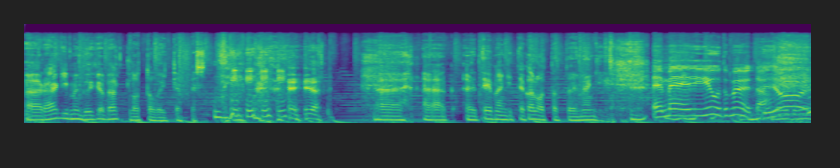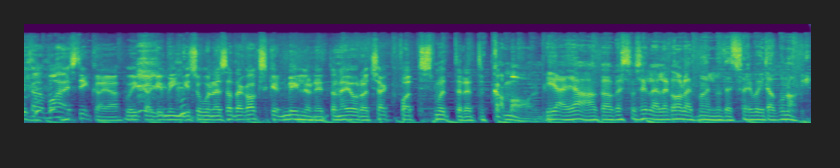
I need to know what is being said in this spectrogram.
räägime kõigepealt lotovõitjatest Te mängite ka lotot või ei mängi? me jõudumööda. vahest ikka jah, kui ikkagi mingisugune sada kakskümmend miljonit on euro jackpot, siis mõtled, et come on. ja, ja aga kas sa sellele ka oled mõelnud, et sa ei võida kunagi?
